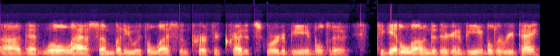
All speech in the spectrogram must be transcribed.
uh, that will allow somebody with a less than perfect credit score to be able to to get a loan that they're going to be able to repay.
